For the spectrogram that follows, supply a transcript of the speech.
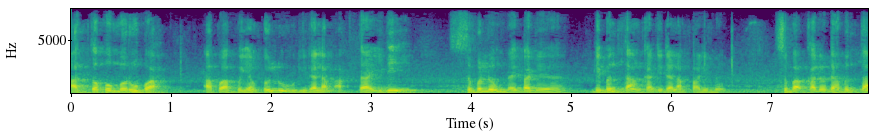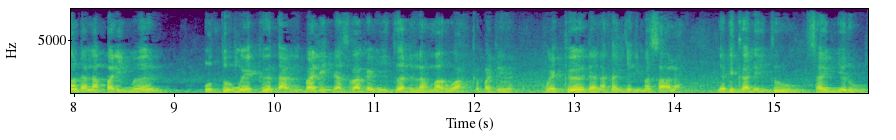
ataupun merubah apa-apa yang perlu di dalam akta ini sebelum daripada dibentangkan di dalam parlimen sebab kalau dah bentang dalam parlimen untuk mereka tarik balik dan sebagainya itu adalah maruah kepada mereka dan akan jadi masalah jadi kerana itu saya menyeru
